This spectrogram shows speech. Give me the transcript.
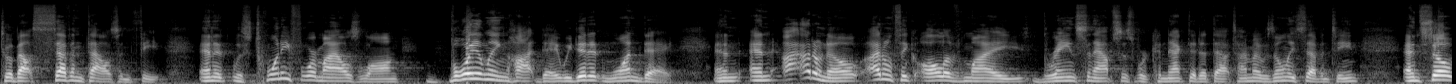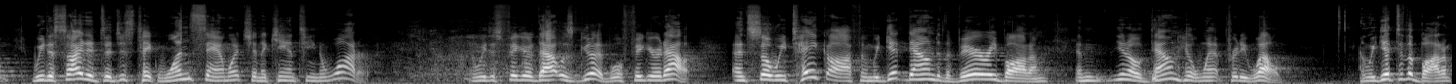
to about 7,000 feet. And it was 24 miles long, boiling hot day. We did it in one day. And, and I, I don't know, I don't think all of my brain synapses were connected at that time. I was only 17. And so we decided to just take one sandwich and a canteen of water. And we just figured that was good. We'll figure it out. And so we take off and we get down to the very bottom. And, you know, downhill went pretty well. And we get to the bottom,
